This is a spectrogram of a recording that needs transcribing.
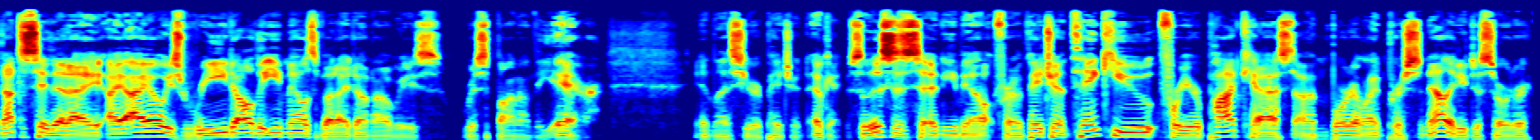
not to say that I, I, I always read all the emails, but I don't always respond on the air unless you're a patron. Okay, so this is an email from a patron. Thank you for your podcast on borderline personality disorder,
